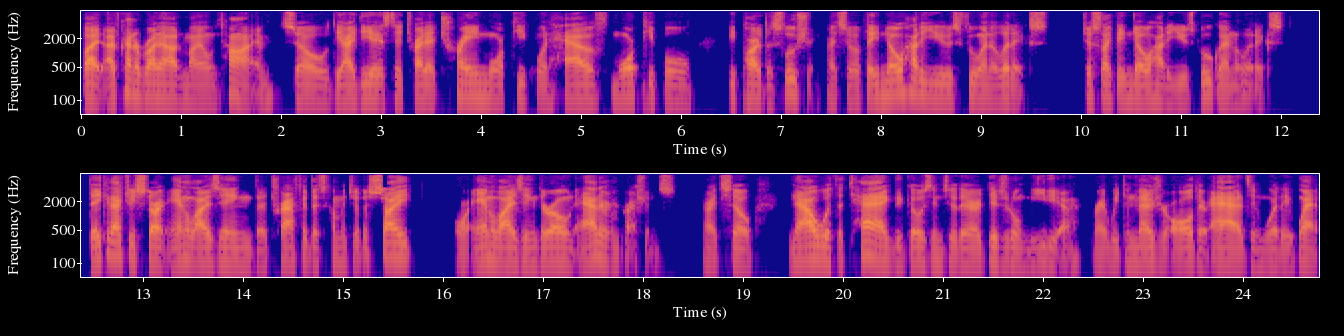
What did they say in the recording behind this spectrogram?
But I've kind of run out of my own time. So the idea is to try to train more people and have more people be part of the solution, right? So if they know how to use FouAnalytics, just like they know how to use Google Analytics, they can actually start analyzing the traffic that's coming to the site or analyzing their own ad impressions, right? So now with the tag that goes into their digital media, right, we can measure all their ads and where they went.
